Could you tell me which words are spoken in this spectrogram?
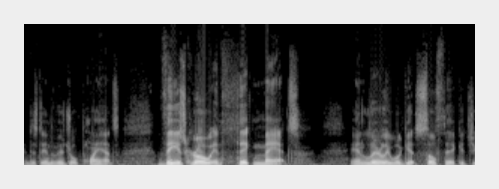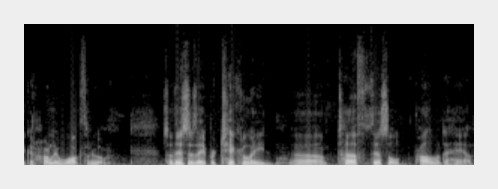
in just individual plants. These grow in thick mats and literally will get so thick that you can hardly walk through them. So this is a particularly uh, tough thistle problem to have.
